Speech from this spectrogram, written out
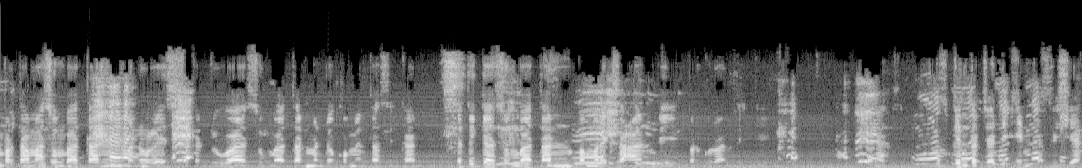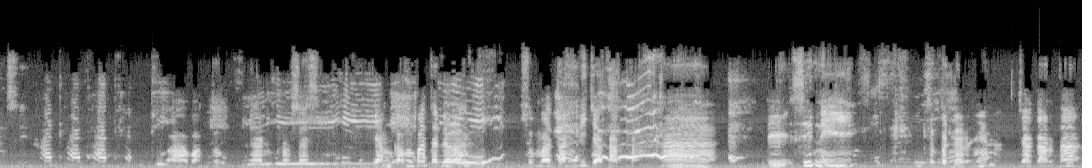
pertama sumbatan menulis kedua sumbatan mendokumentasikan ketiga sumbatan pemeriksaan di perguruan tinggi ya, mungkin terjadi inefisiensi uh, waktu dan proses. Yang keempat adalah sumbatan di Jakarta. Nah, di sini sebenarnya Jakarta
